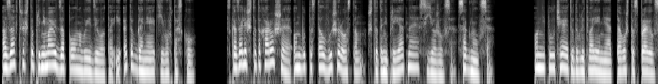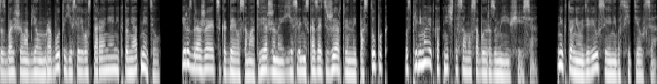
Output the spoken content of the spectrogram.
а завтра, что принимают за полного идиота, и это вгоняет его в тоску. Сказали что-то хорошее, он будто стал выше ростом, что-то неприятное — съежился, согнулся. Он не получает удовлетворения от того, что справился с большим объемом работы, если его старания никто не отметил, и раздражается, когда его самоотверженный, если не сказать жертвенный поступок, воспринимают как нечто само собой разумеющееся. Никто не удивился и не восхитился.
